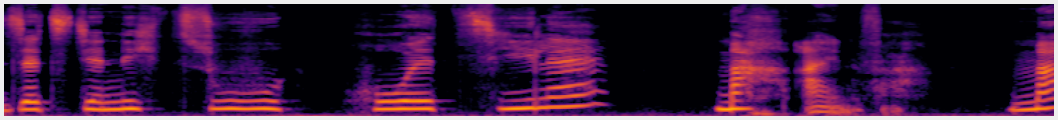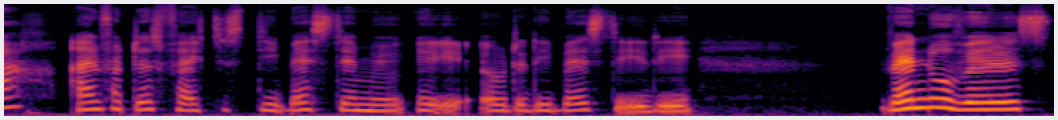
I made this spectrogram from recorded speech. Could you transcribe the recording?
setz dir nicht zu hohe Ziele, mach einfach. Mach einfach das, vielleicht ist die beste äh, oder die beste Idee. Wenn du willst,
